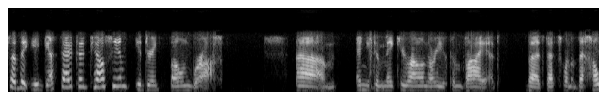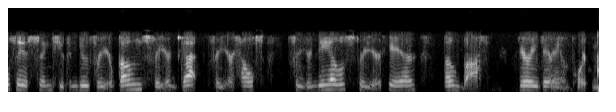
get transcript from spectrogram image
so that you get that good calcium? You drink bone broth. Um, and you can make your own or you can buy it. But that's one of the healthiest things you can do for your bones, for your gut, for your health, for your nails, for your hair. Bone broth. Very, very important.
